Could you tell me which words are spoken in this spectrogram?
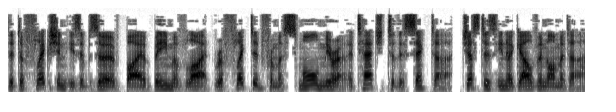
The deflection is observed by a beam of light reflected from a small mirror attached to the sector, just as in a galvanometer.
